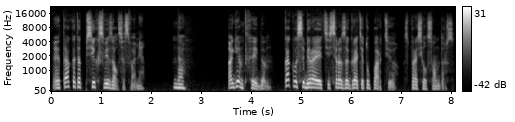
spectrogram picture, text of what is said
«Итак, этот псих связался с вами?» «Да». «Агент Хейден, как вы собираетесь разыграть эту партию?» — спросил Сондерс.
